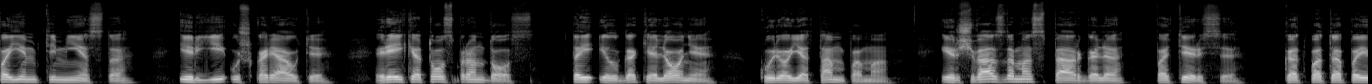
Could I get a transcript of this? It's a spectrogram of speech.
paimti miestą ir jį užkariauti reikia tos brandos, tai ilga kelionė, kurioje tampama, ir švesdamas pergalę patirsi, kad patapai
